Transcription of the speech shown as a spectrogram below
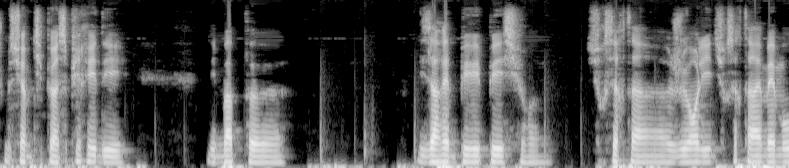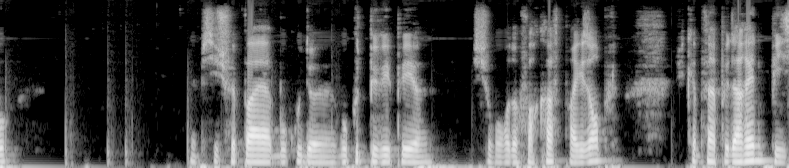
Je me suis un petit peu inspiré des, des maps, euh, des arènes PVP sur, euh, sur certains jeux en ligne, sur certains MMO. Même si je fais pas beaucoup de, beaucoup de PVP sur World of Warcraft par exemple, j'ai quand même fait un peu d'arène, puis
